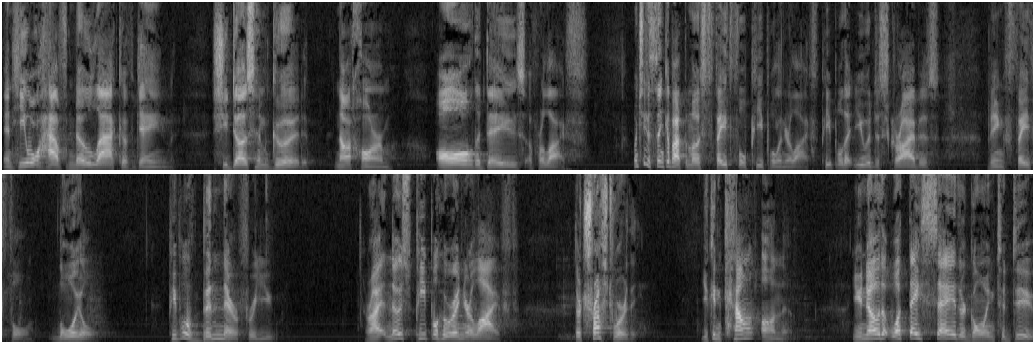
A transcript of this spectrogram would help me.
and he will have no lack of gain. She does him good, not harm, all the days of her life. I want you to think about the most faithful people in your life, people that you would describe as being faithful, loyal, people have been there for you, right? And those people who are in your life, they're trustworthy. You can count on them. You know that what they say they're going to do.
